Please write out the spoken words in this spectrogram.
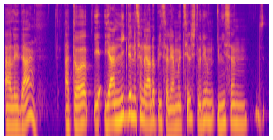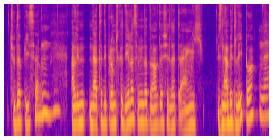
ali da. A to, ja, ja nikdar nisem rado pisal, ja, moj cilj študijum nisem čuda pisal, Mhm. ali na to diplomsko delo sem dodal, da še to eigentlich zna biti lepo, Da.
